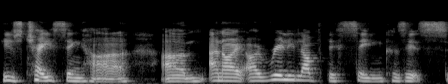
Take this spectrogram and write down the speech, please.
he's chasing her, um, and I I really love this scene because it's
